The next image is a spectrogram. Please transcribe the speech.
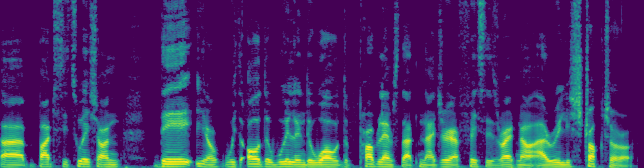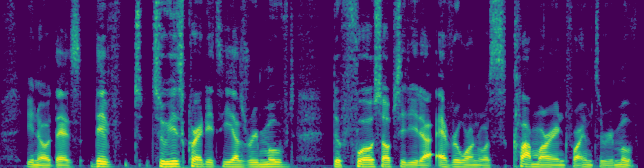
uh, bad situation. They you know with all the will in the world the problems that nigeria faces right now are really structural. You know there's they've t- to his credit he has removed the fuel subsidy that everyone was clamoring for him to remove.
